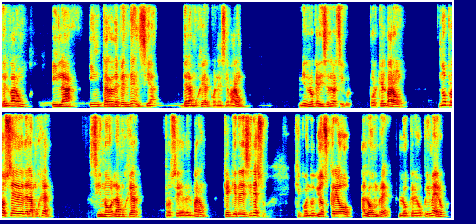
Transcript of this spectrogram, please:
del varón y la interdependencia de la mujer con ese varón. Miren lo que dice el versículo. Porque el varón no procede de la mujer, sino la mujer procede del varón. ¿Qué quiere decir eso? Que cuando Dios creó al hombre, lo creó primero,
